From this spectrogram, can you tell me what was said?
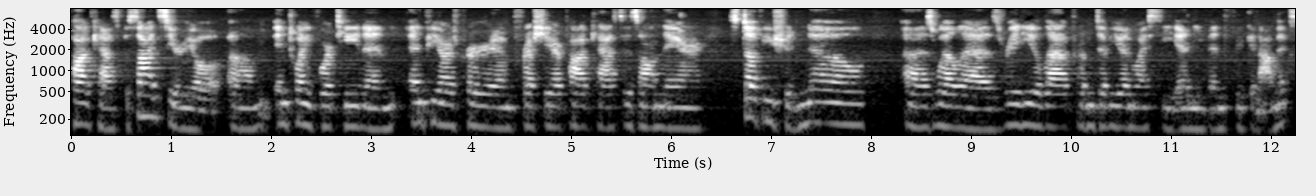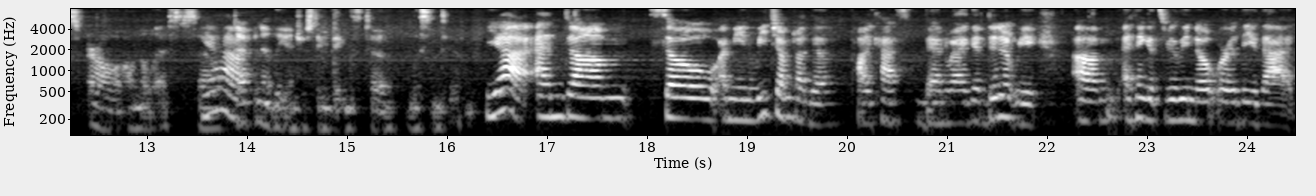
podcasts besides Serial um, in 2014, and NPR's program Fresh Air Podcast is on there. Stuff You Should Know, as well as Radio Lab from WNYC and even Freakonomics are all on the list. So Yeah. definitely interesting things to listen to. Yeah, and um, so I mean, we jumped on the podcast bandwagon, didn't we? Um, I think it's really noteworthy that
